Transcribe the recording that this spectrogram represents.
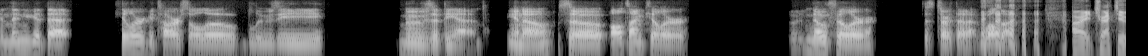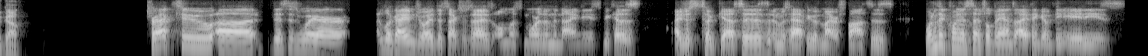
and then you get that killer guitar solo, bluesy moves at the end. You know, so all-time killer, no filler to start that out. Well done. All right, track 2, go. Track two, uh, this is where look, I enjoyed this exercise almost more than the 90s because I just took guesses and was happy with my responses. One of the quintessential bands I think of the 80s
